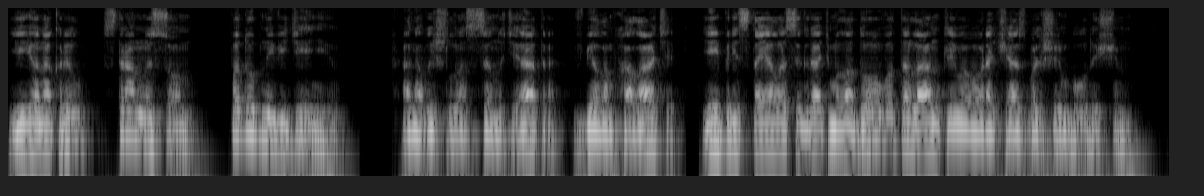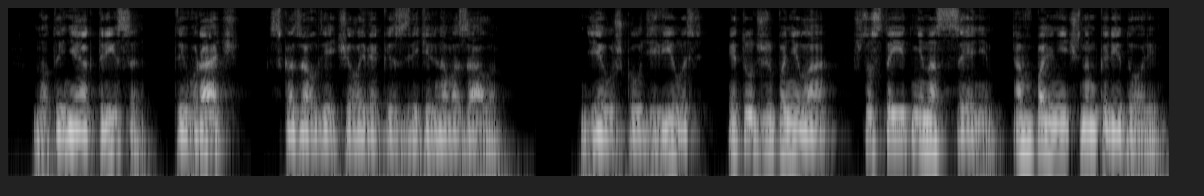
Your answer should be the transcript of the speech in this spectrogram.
Ее накрыл странный сон, подобный видению. Она вышла на сцену театра в белом халате, ей предстояло сыграть молодого, талантливого врача с большим будущим. «Но ты не актриса, ты врач», — сказал ей человек из зрительного зала. Девушка удивилась и тут же поняла, что стоит не на сцене, а в больничном коридоре.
